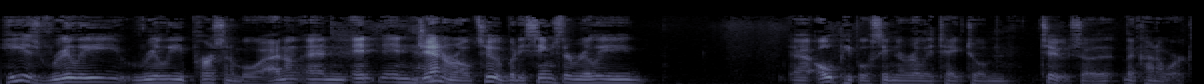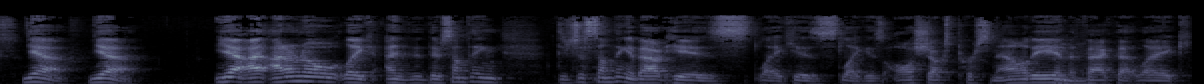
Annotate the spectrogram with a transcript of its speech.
he is really, really personable. I don't, and in, in general too. But he seems to really, uh, old people seem to really take to him too. So that, that kind of works. Yeah, yeah, yeah. I, I don't know. Like, I, there's something. There's just something about his like his like his all shucks personality and the fact that like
